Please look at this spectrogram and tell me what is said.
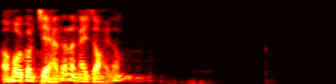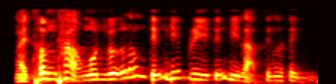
Ở hồi còn trẻ đó là ngài giỏi lắm. Ngài thông thạo ngôn ngữ lắm, tiếng Hebrew, tiếng Hy Lạp, tiếng Latin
